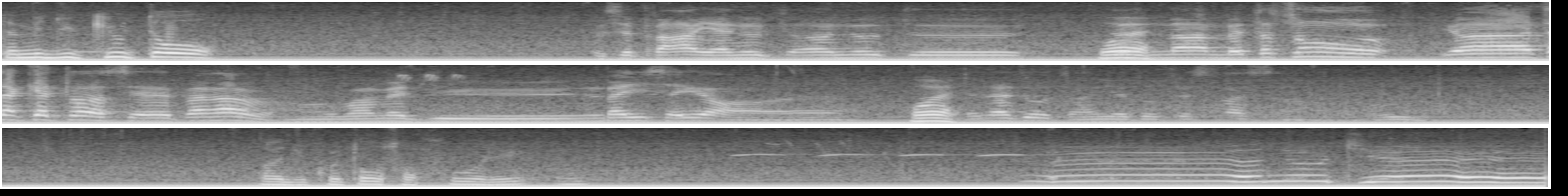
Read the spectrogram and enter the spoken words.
T'as mis du cuto. C'est pareil, un autre... Un autre euh, Ouais. euh, ma- mais de toute façon, euh, y a- t'inquiète pas, c'est pas grave. On va mettre du maïs ailleurs. euh, Ouais. Il y en a d'autres, hein, il y a d'autres espaces. hein. Oui. Ah, du coton, on s'en fout, allez. Euh, dieux,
